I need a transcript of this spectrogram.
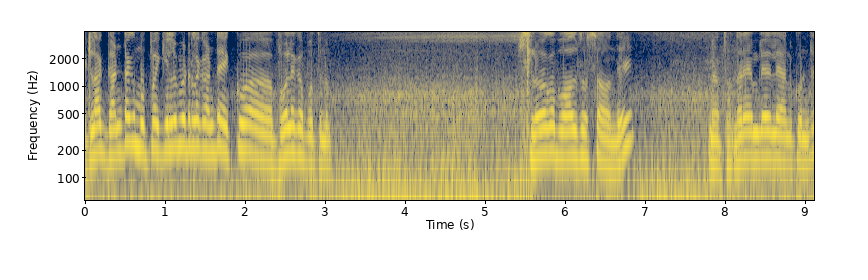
ఇట్లా గంటకు ముప్పై కిలోమీటర్ల కంటే ఎక్కువ పోలేకపోతున్నాం. స్లోగా పోవాల్సి వస్తూ ఉంది. నా తొందర ఏం లేదులే అనుకుంటే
